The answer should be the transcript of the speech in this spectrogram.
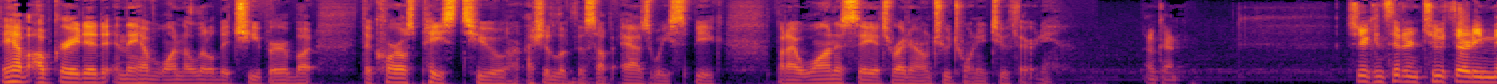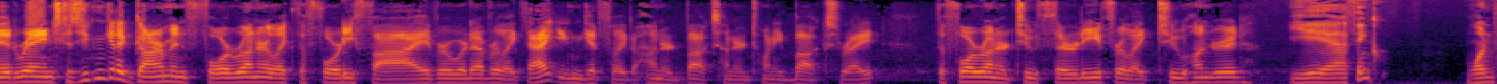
They have upgraded and they have one a little bit cheaper, but the Coros Pace 2, I should look this up as we speak, but I want to say it's right around 220, 230. Okay. So you're considering 230 mid range because you can get a Garmin Forerunner like the 45 or whatever like that. You can get for like 100 bucks, 120 bucks, right? The Forerunner 230 for like 200. Yeah, I think one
